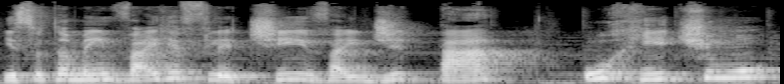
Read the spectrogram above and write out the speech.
isso também vai refletir, vai ditar o ritmo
